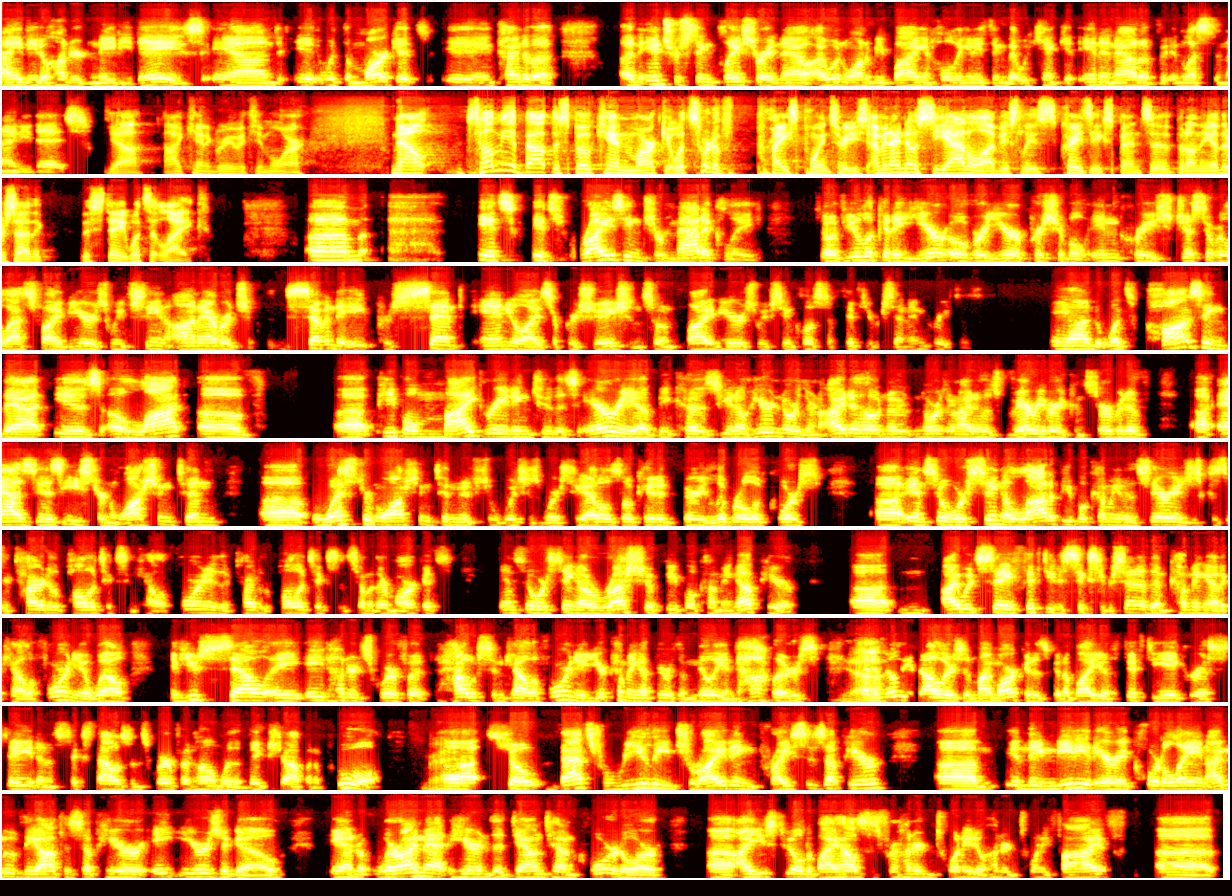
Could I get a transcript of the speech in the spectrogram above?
90 to 180 days. And it, with the market in kind of a an interesting place right now, I wouldn't want to be buying and holding anything that we can't get in and out of in less than 90 days. Yeah, I can't agree with you more. Now, tell me about the Spokane market. What sort of price points are you? I mean, I know Seattle obviously is crazy expensive, but on the other side of the, the state, what's it like? Um, it's it's rising dramatically. So if you look at a year over year appreciable increase just over the last five years, we've seen on average seven to eight percent annualized appreciation. So in five years, we've seen close to 50% increases. And what's causing that is a lot of uh, people migrating to this area because you know here in northern Idaho, no, northern Idaho is very very conservative, uh, as is eastern Washington. Uh, Western Washington, which, which is where Seattle is located, very liberal, of course. Uh, and so we're seeing a lot of people coming into this area just because they're tired of the politics in California, they're tired of the politics in some of their markets. And so we're seeing a rush of people coming up here. Uh, I would say 50 to 60% of them coming out of California. Well, if you sell a 800 square foot house in California, you're coming up here with a million dollars. And a million dollars in my market is going to buy you a 50 acre estate and a 6,000 square foot home with a big shop and a pool. Right. Uh, so that's really driving prices up here. Um, in the immediate area, Coeur d'Alene, I moved the office up here eight years ago. And where I'm at here in the downtown corridor, uh, I used to be able to buy houses for 120 to 125 uh,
